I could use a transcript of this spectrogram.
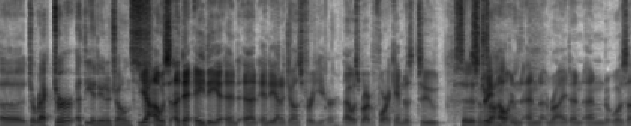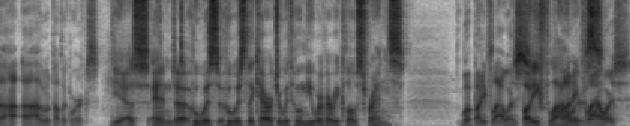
uh, director at the Indiana Jones. Yeah, I was AD at, at Indiana Jones for a year. That was right before I came to, to Citizens Street and, and right and and was a, a Hollywood Public Works. Yes, and uh, who was who was the character with whom you were very close friends? What Buddy Flowers? Buddy Flowers. Buddy Flowers.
